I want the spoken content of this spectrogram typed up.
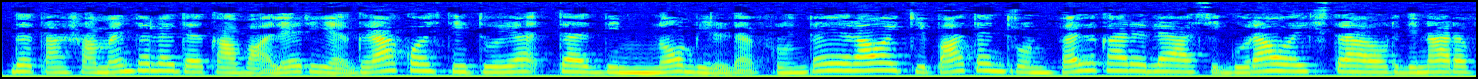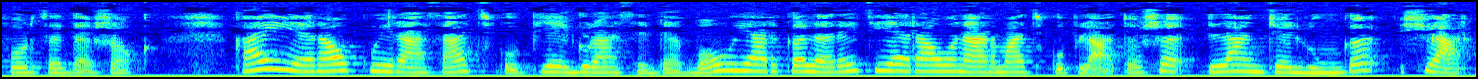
Detașamentele de cavalerie grea constituite din nobili de frunte erau echipate într-un fel care le asigura o extraordinară forță de joc. Caii erau cuirasați cu piei groase de bou, iar călăreții erau înarmați cu platoșă, lance lungă și arc.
